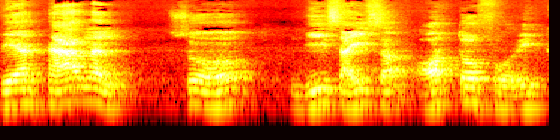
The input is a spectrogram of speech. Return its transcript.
They are parallel. So these eyes are orthophoric.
